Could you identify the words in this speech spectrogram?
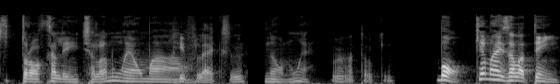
que troca lente. Ela não é uma. Reflex, né? Não, não é. Ah, tá ok. Bom, o que mais ela tem?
